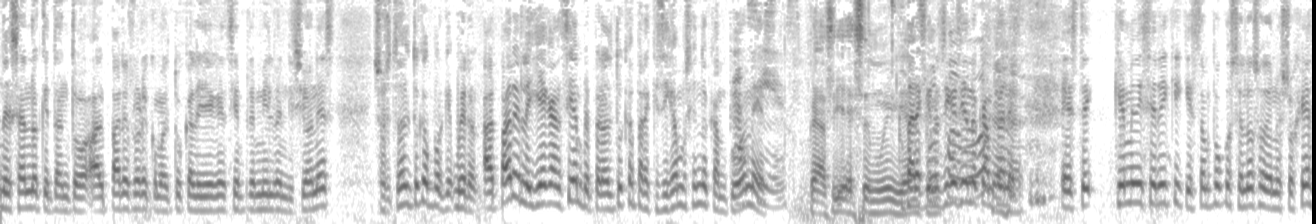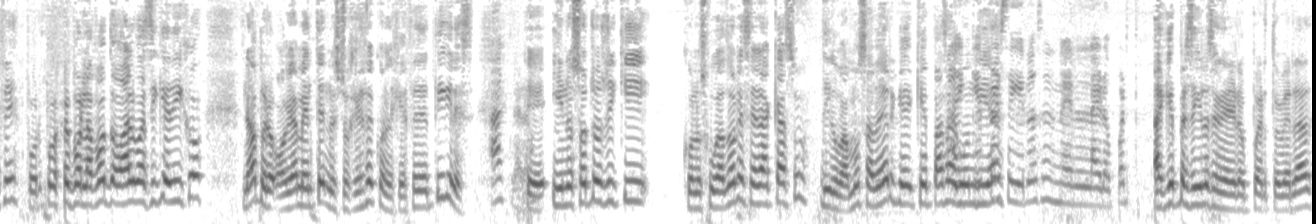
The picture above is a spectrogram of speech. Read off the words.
Deseando que tanto al padre Flore como al Tuca le lleguen siempre mil bendiciones. Sobre todo al Tuca, porque, bueno, al padre le llegan siempre, pero al Tuca para que sigamos siendo campeones. Así es. así es, muy bien. Para sí. que nos siga siendo campeones. Este, ¿Qué me dice Ricky? Que está un poco celoso de nuestro jefe por, por, por la foto o algo así que dijo. No, pero obviamente nuestro jefe con el jefe de Tigres. Ah, claro. Eh, y nosotros, Ricky, con los jugadores, ¿será acaso? Digo, vamos a ver qué, qué pasa Hay algún que día. perseguirlos en el aeropuerto. Hay que perseguirlos en el aeropuerto, ¿verdad?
